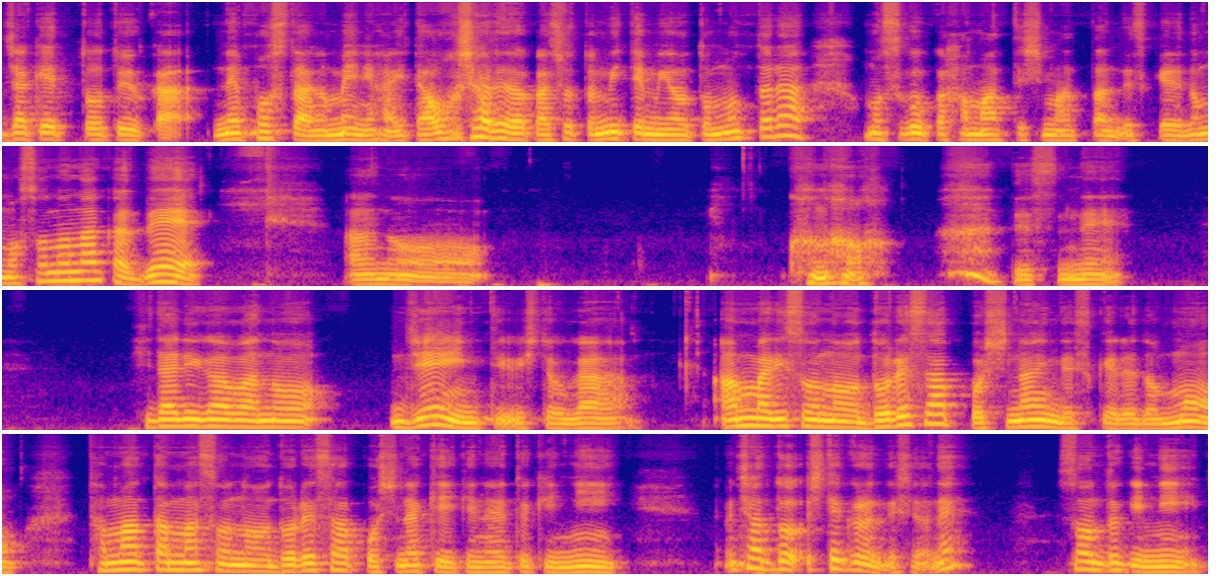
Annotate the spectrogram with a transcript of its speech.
ジャケットというか、ね、ポスターが目に入って、あおしゃれだからちょっと見てみようと思ったら、もうすごくハマってしまったんですけれども、その中で、あの、このですね、左側のジェーンっていう人が、あんまりそのドレスアップをしないんですけれども、たまたまそのドレスアップをしなきゃいけない時に、ちゃんとしてくるんですよね。その時に、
